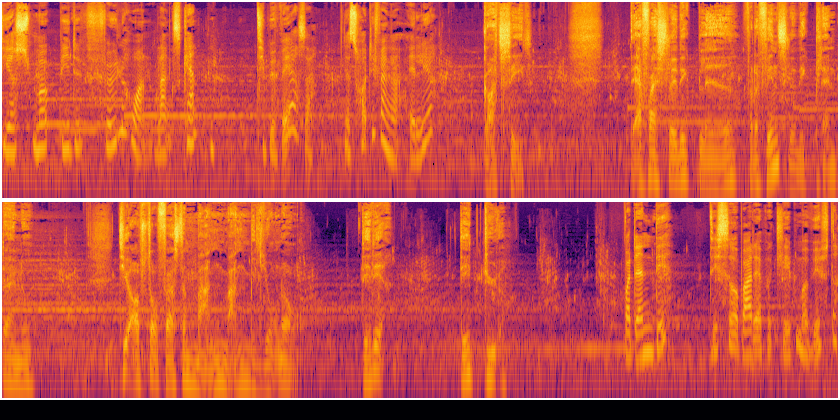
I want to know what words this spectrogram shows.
De har små bitte følehorn langs kanten. De bevæger sig. Jeg tror, de fanger alger. Godt set. Det er faktisk slet ikke blade, for der findes slet ikke planter endnu. De opstår først om mange, mange millioner år. Det der, det er dyr. Hvordan det? De sidder bare der på klippen og vifter.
